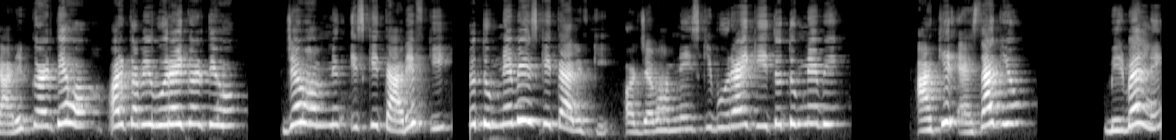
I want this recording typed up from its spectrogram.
तारीफ़ करते हो और कभी बुराई करते हो। जब हमने इसकी तारीफ़ की तो तुमने भी इसकी तारीफ़ की और जब हमने इसकी बुराई की तो तुमने भी। आखिर ऐसा क्यों? बीरबल ने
